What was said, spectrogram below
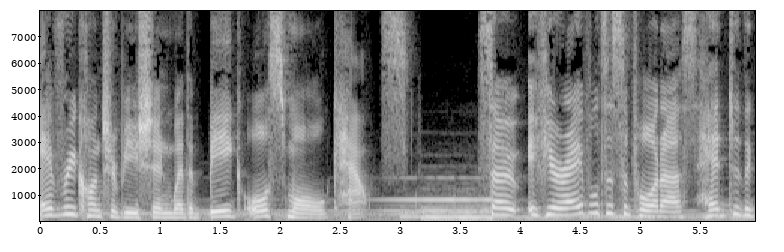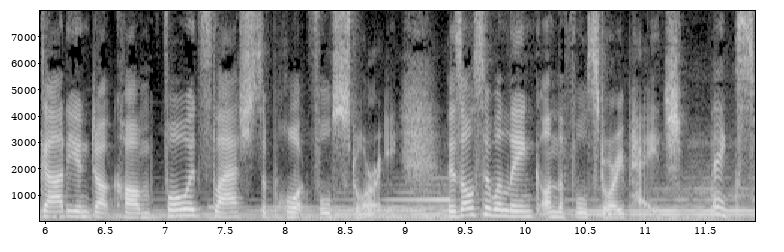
Every contribution, whether big or small, counts. So if you're able to support us, head to theguardian.com forward slash support full story. There's also a link on the full story page. Thanks.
